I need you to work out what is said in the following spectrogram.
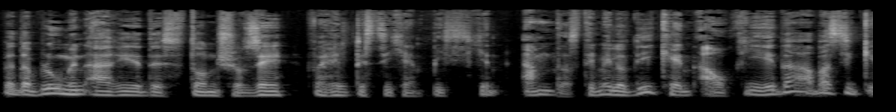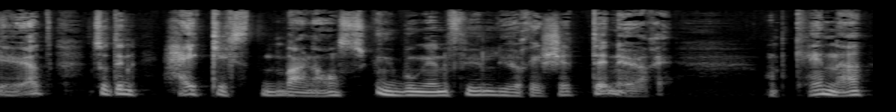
Bei der Blumenarie des Don José verhält es sich ein bisschen anders. Die Melodie kennt auch jeder, aber sie gehört zu den heikelsten Balanceübungen für lyrische Tenöre. Und Kenner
